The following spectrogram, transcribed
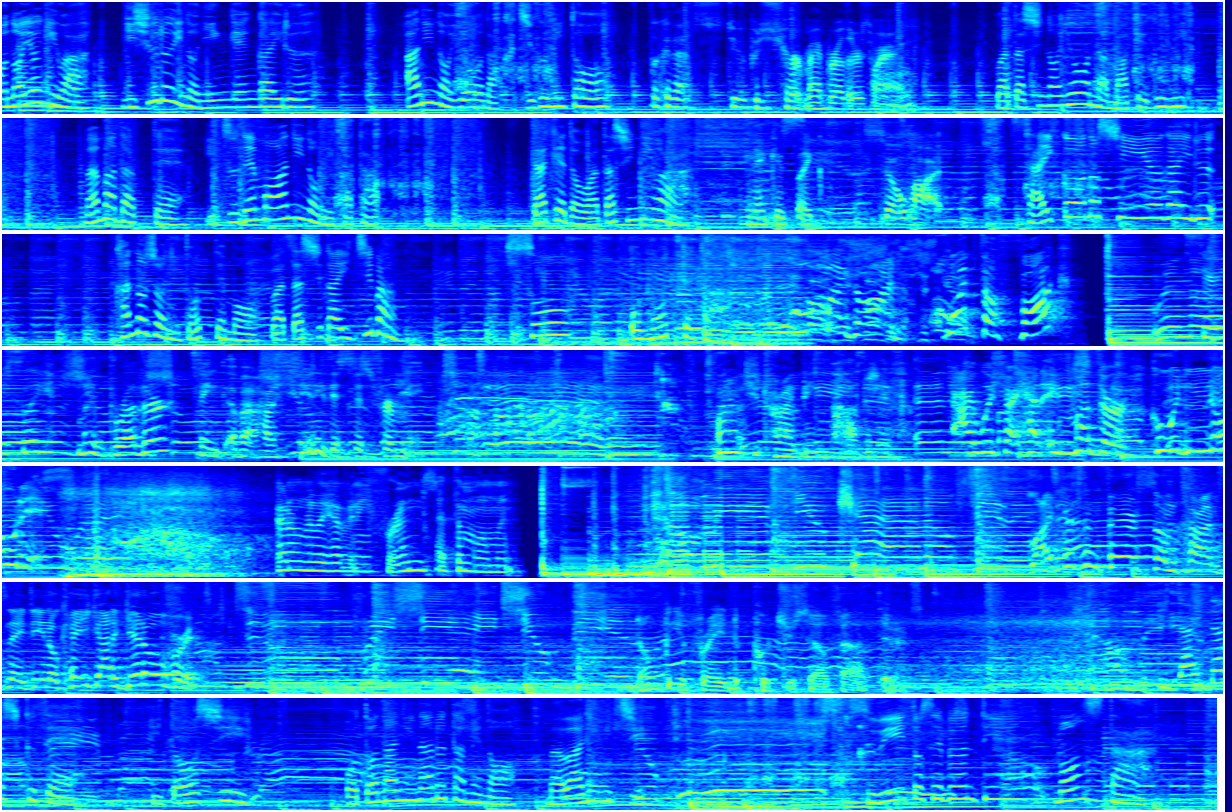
この世には2種類の人間がいる。兄のような勝ち組と Look at that stupid shirt my brother's wearing. 私のような負け組。ママだっていつでも兄の味方。だけど私には Nick is like so hot. 最高の親友がいる。彼女にとっても私が一番。そう思ってた。Oh my god! What the fuck? Seriously? My brother? Think about how shitty this is for me. Why don't you try being positive? I wish I had a mother who would notice. I don't really have any friends at the moment. Life isn't fair sometimes, Nadine, okay? You gotta get over it. Don't be afraid to put yourself out there. 痛々しくて愛おしい 大人になるための回り道。スイートセブンティーンモンスター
